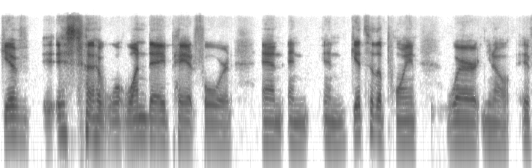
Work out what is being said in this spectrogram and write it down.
give is to one day pay it forward and and and get to the point where you know if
